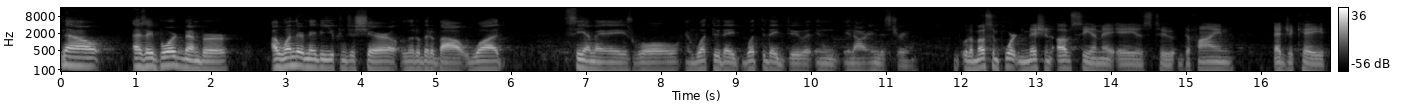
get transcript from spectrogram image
Now, as a board member, I wonder maybe you can just share a little bit about what CMAA's role and what do they what do they do in, in our industry? Well, the most important mission of CMAA is to define, educate,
